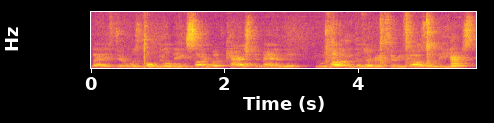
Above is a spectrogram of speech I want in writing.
that if there was no bill being signed but cash demanded, he would not be delivering thirty thousand liters.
